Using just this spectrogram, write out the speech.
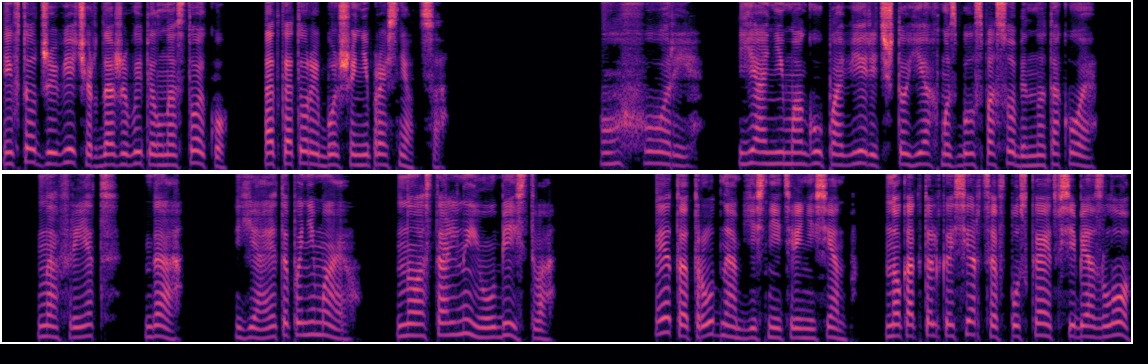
И в тот же вечер даже выпил настойку, от которой больше не проснется. О, Хори, я не могу поверить, что Яхмас был способен на такое. Нафред, да, я это понимаю. Но остальные убийства... Это трудно объяснить, Ренесенп. Но как только сердце впускает в себя зло,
